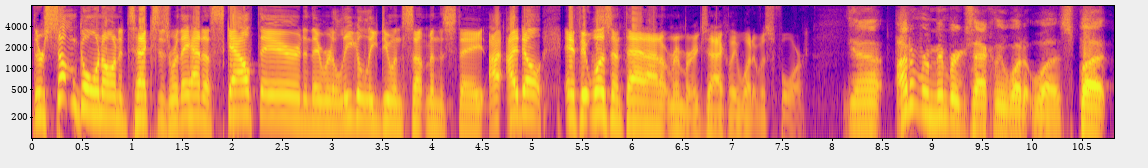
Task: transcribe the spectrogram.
There's something going on in Texas where they had a scout there and they were illegally doing something in the state. I, I don't, if it wasn't that, I don't remember exactly what it was for. Yeah, I don't remember exactly what it was, but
